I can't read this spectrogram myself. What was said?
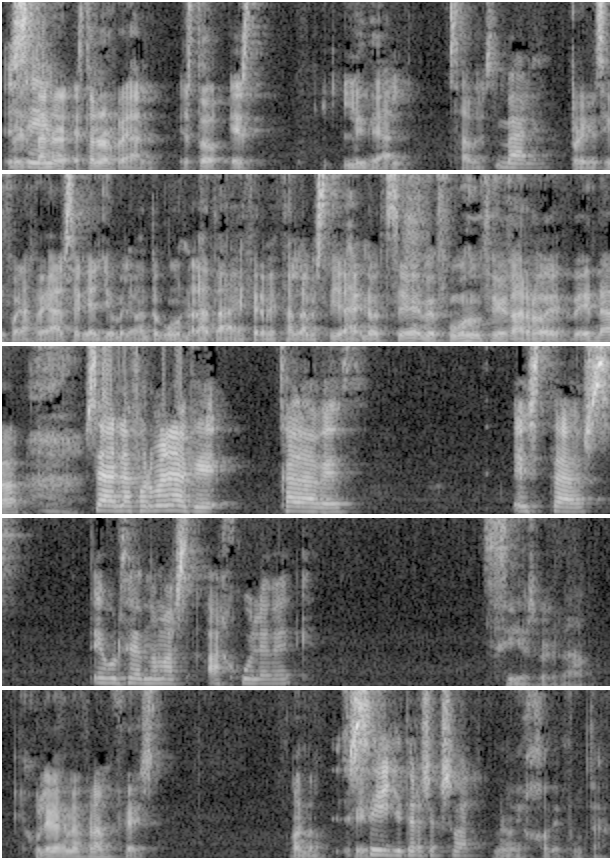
Pero Sí. esta no- esto no es real. Esto es lo ideal, ¿sabes? Vale. Porque si fuera real sería yo me levanto con una lata de cerveza en la mesilla de noche, me fumo un cigarro de cena. O sea, la forma en la que cada vez estás evolucionando más a Hulebeck. Sí, es verdad. Julio no es francés. ¿O no? Sí. y heterosexual. No, hijo de puta.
